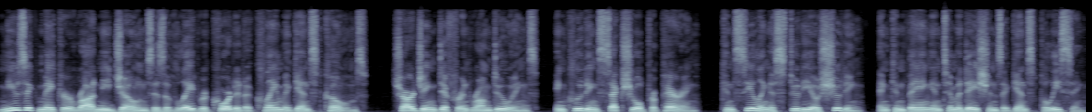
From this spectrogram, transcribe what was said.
Music maker Rodney Jones has of late recorded a claim against Combs, charging different wrongdoings, including sexual preparing, concealing a studio shooting, and conveying intimidations against policing.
